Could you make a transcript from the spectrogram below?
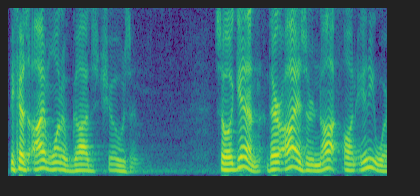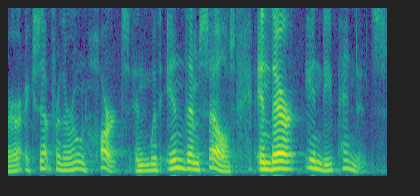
because I'm one of God's chosen. So again, their eyes are not on anywhere except for their own hearts and within themselves in their independence.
